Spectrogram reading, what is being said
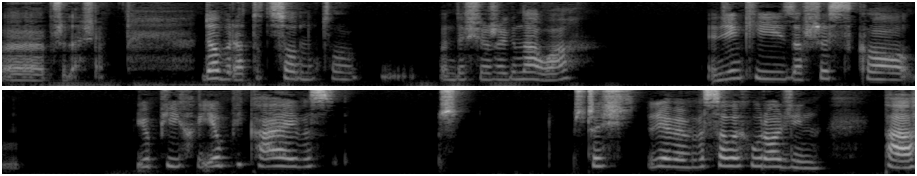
e, przyda się. Dobra, to co, no to będę się żegnała. Dzięki za wszystko. Jupi, jupi Kai, wes... nie wiem, wesołych urodzin. Pa!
